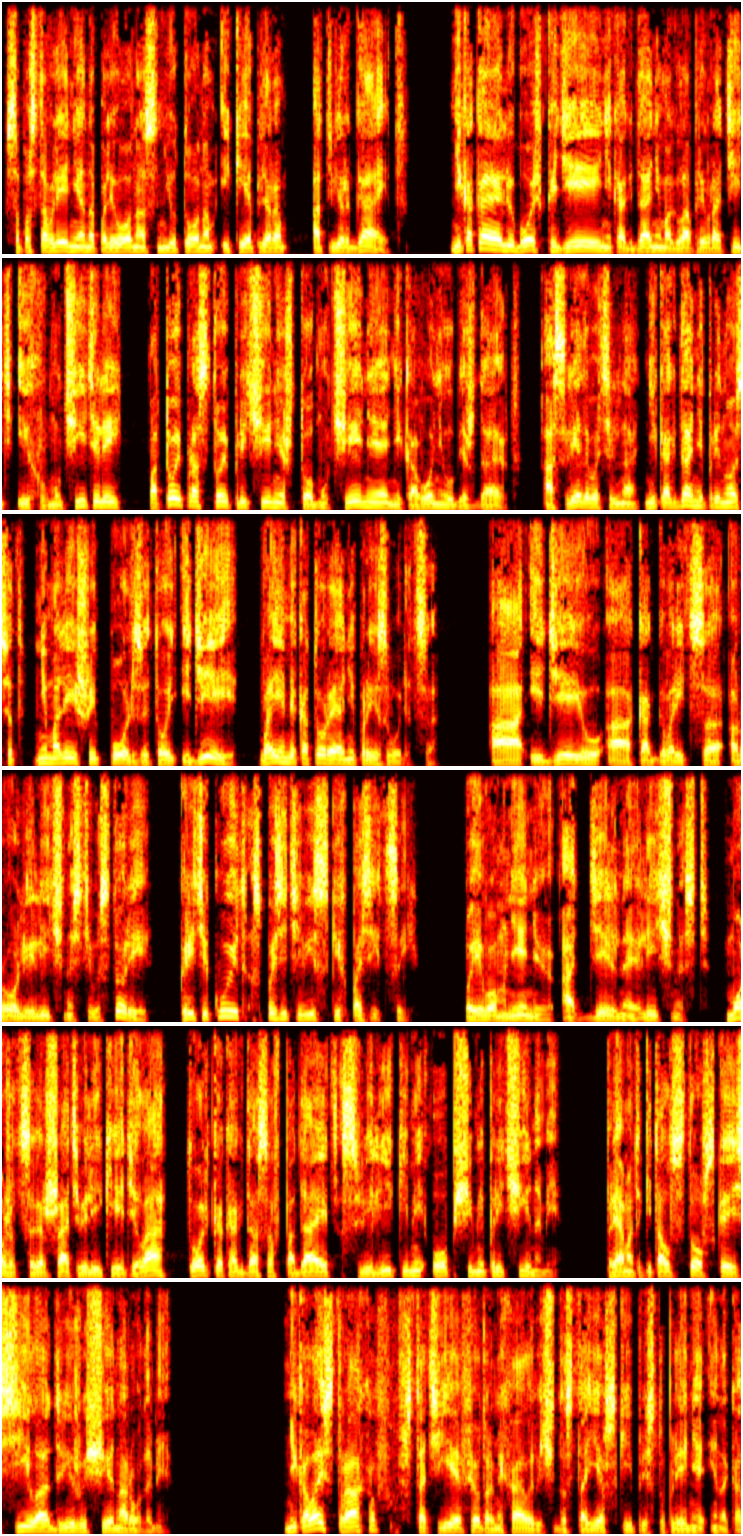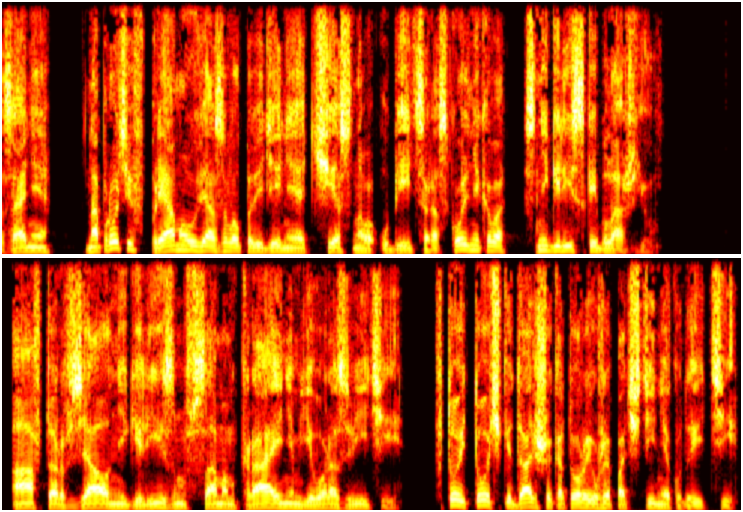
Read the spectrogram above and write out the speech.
Сопоставление Наполеона с Ньютоном и Кеплером отвергает. Никакая любовь к идее никогда не могла превратить их в мучителей по той простой причине, что мучения никого не убеждают, а, следовательно, никогда не приносят ни малейшей пользы той идеи, во имя которой они производятся. А идею о, как говорится, роли личности в истории критикует с позитивистских позиций. По его мнению, отдельная личность может совершать великие дела только когда совпадает с великими общими причинами. Прямо-таки толстовская сила, движущая народами. Николай Страхов в статье «Федор Михайлович Достоевский. Преступление и наказание» напротив, прямо увязывал поведение честного убийцы Раскольникова с нигилистской блажью. Автор взял нигилизм в самом крайнем его развитии, в той точке, дальше которой уже почти некуда идти.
